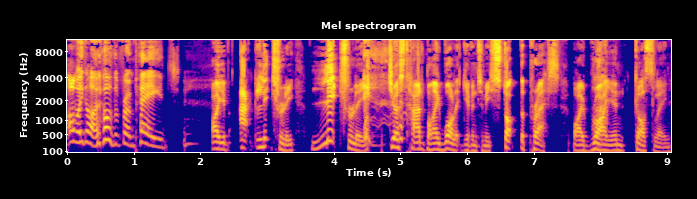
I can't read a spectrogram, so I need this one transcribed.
Oh my god, hold the front page. I have act literally, literally just had my wallet given to me. Stop the press by Ryan Gosling.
